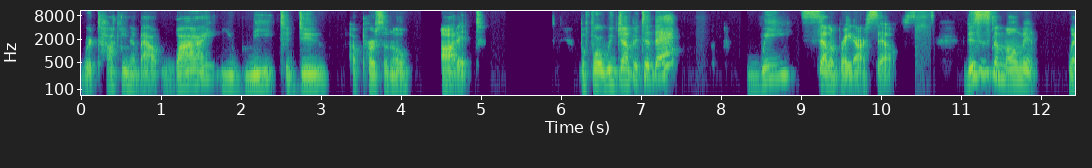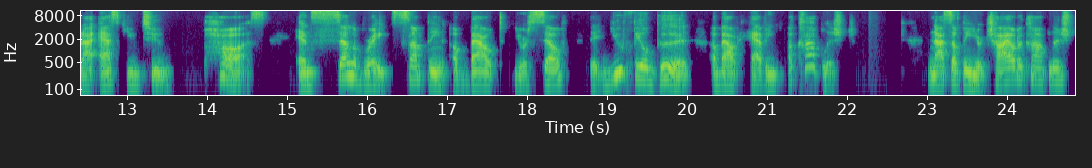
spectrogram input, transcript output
we're talking about why you need to do a personal audit. Before we jump into that, we celebrate ourselves. This is the moment when I ask you to pause and celebrate something about yourself that you feel good about having accomplished. Not something your child accomplished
